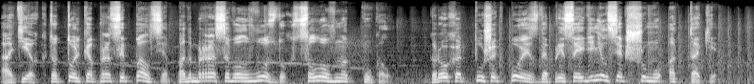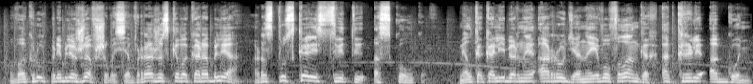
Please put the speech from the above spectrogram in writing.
а тех, кто только просыпался, подбрасывал воздух, словно кукол. Грохот пушек поезда присоединился к шуму атаки. Вокруг приближавшегося вражеского корабля распускались цветы осколков. Мелкокалиберные орудия на его флангах открыли огонь.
